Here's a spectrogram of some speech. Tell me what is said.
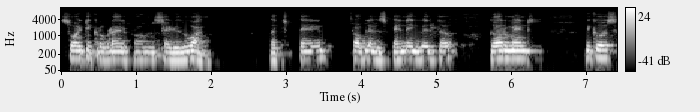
salty crocodile from Schedule 1. But problem is pending with the government because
